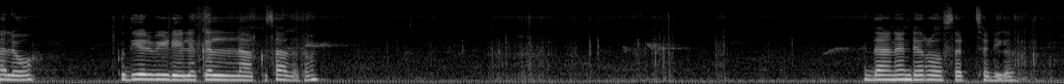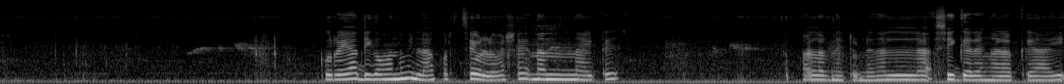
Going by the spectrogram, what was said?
ഹലോ. പുതിയൊരു വീഡിയോയിലേക്ക് എല്ലാവർക്കും സ്വാഗതം. ഇതാണ് എന്റെ റോസറ്റ് ചെടികൾ. കുറേ അധികമൊന്നുമില്ല കുറച്ചേ ഉള്ളൂ. പക്ഷെ നന്നായിട്ട് വളർന്നിട്ടുണ്ട്. നല്ല ശിഖരങ്ങളൊക്കെ ആയി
